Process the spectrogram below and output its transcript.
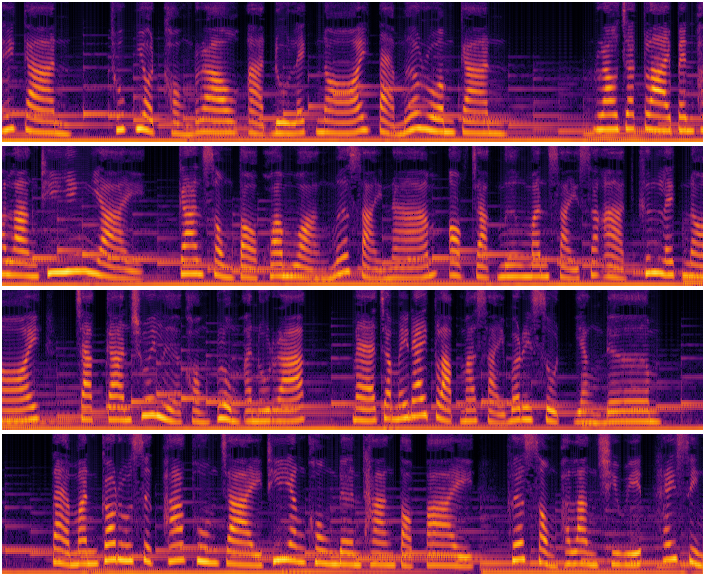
ให้กัน ทุกหยดของเราอาจดูเล็กน้อย แต่เมื่อรวมกัน เราจะกลายเป็นพลังที่ยิ่งใหญ่การส่งต่อความหวังเมื่อสายน้ำออกจากเมืองมันใสสะอาดขึ้นเล็กน้อย จากการช่วยเหลือของกลุ่มอนุรักษ์ แม้จะไม่ได้กลับมาใสบริสุทธิ์อย่างเดิม แต่มันก็รู้สึกภาคภูมิใจที่ยังคงเดินทางต่อไป เพื่อส่งพลังชีวิตให้สิ่ง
